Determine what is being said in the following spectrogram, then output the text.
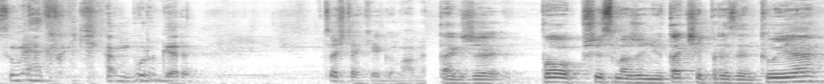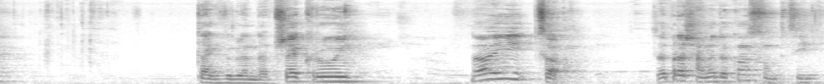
W sumie jak taki hamburger. Coś takiego mamy. Także po przysmażeniu tak się prezentuje. Tak wygląda przekrój. No i co? Zapraszamy do konsumpcji.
